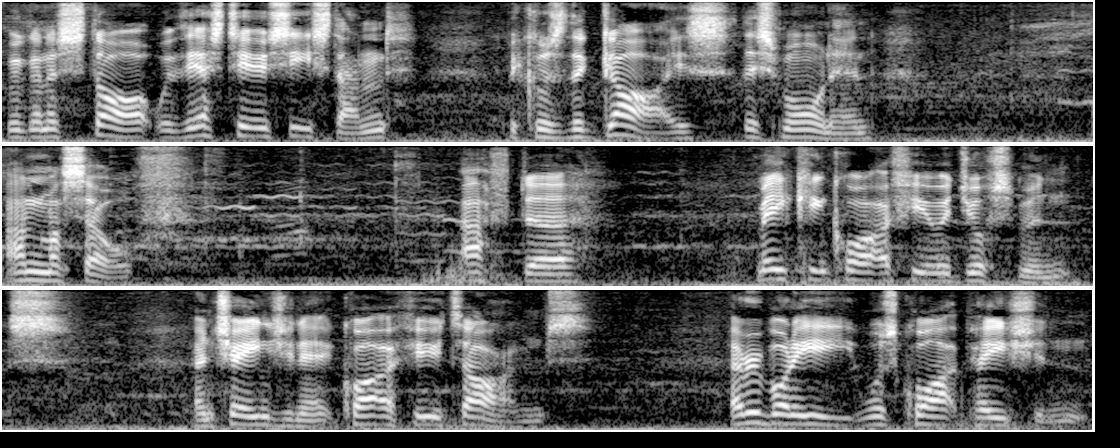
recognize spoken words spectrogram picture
we're going to start with the STOC stand because the guys this morning and myself after making quite a few adjustments and changing it quite a few times. Everybody was quite patient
